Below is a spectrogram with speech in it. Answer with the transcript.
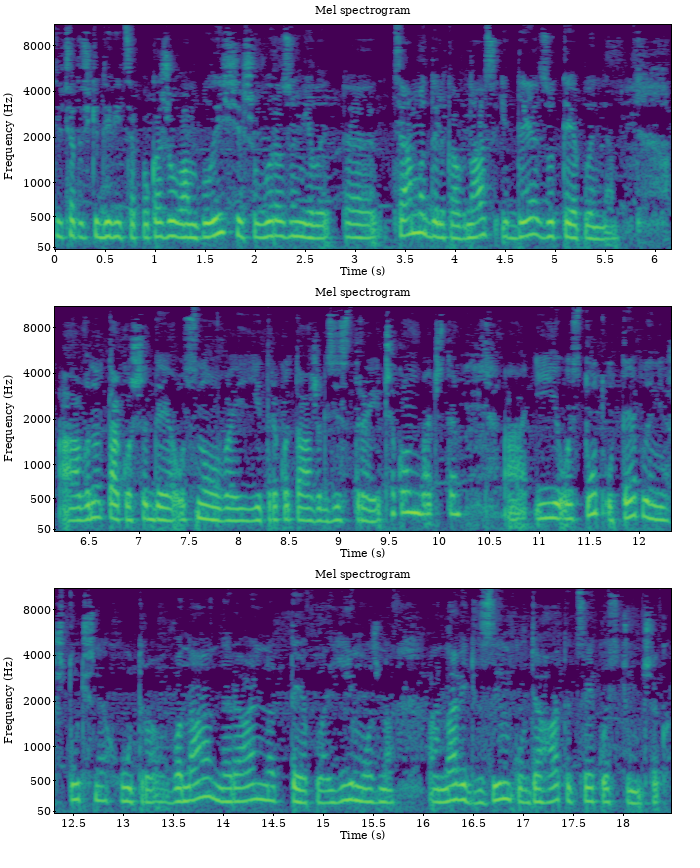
Дівчаточки, дивіться, покажу вам ближче, щоб ви розуміли. Е, Ця моделька в нас іде з утепленням. Воно також іде основа її трикотажик зі стрейчиком, бачите. І ось тут утеплення штучне хутро. Вона нереально тепла. Її можна навіть взимку вдягати цей костюмчик.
